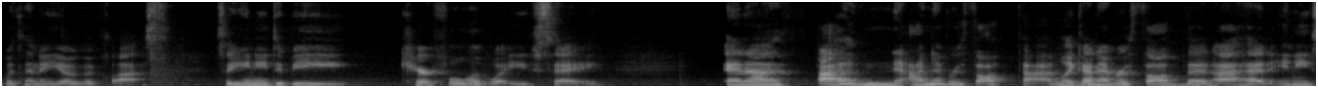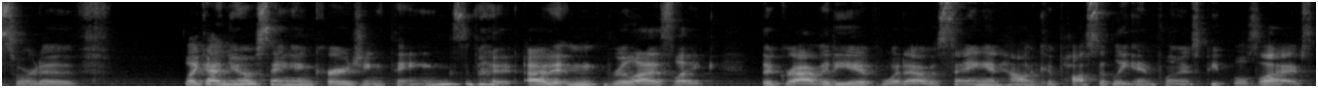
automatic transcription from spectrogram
within a yoga class. So you need to be careful of what you say. And I I've ne- I never thought that. Like I mm-hmm. never thought that mm-hmm. I had any sort of like I knew I was saying encouraging things, but I didn't realize like the gravity of what I was saying and how it mm. could possibly influence people's lives.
